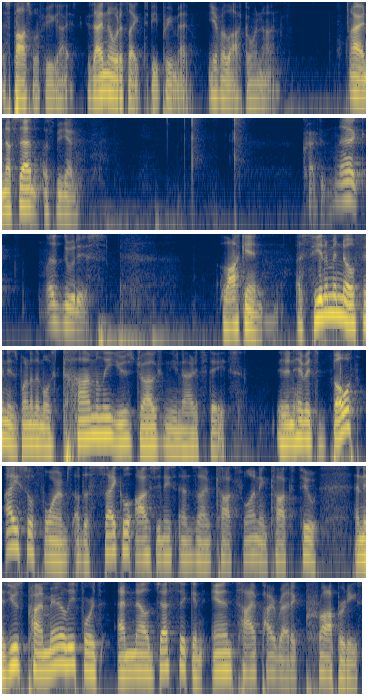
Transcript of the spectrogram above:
as possible for you guys because I know what it's like to be pre med. You have a lot going on. All right, enough said. Let's begin. Crack the neck. Let's do this. Lock in. Acetaminophen is one of the most commonly used drugs in the United States. It inhibits both isoforms of the cyclooxygenase enzyme COX1 and COX2 and is used primarily for its analgesic and antipyretic properties.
